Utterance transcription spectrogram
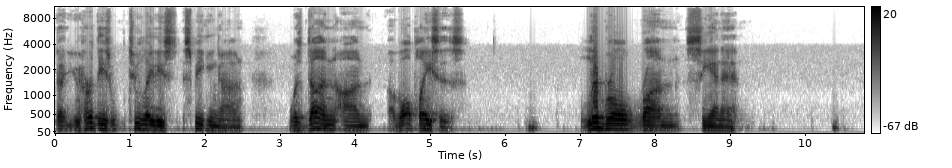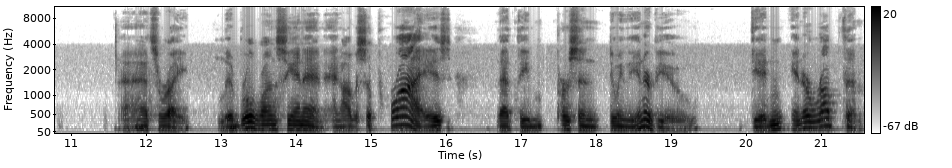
that you heard these two ladies speaking on was done on, of all places, liberal run CNN. That's right, liberal run CNN. And I was surprised that the person doing the interview didn't interrupt them,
